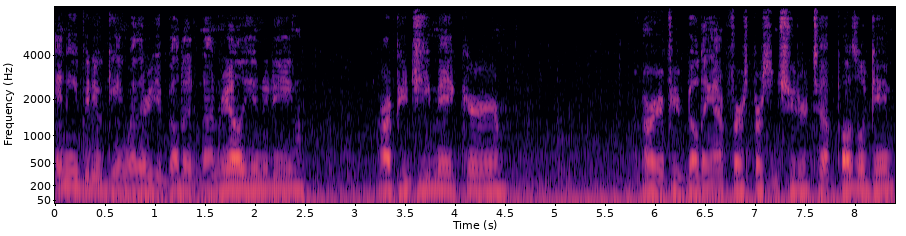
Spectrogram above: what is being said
any video game, whether you build it in Unreal, Unity, RPG Maker, or if you're building a first person shooter to a puzzle game,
